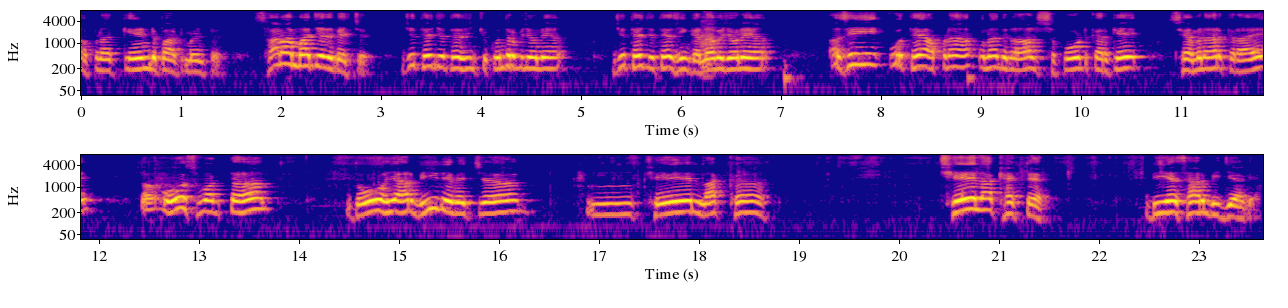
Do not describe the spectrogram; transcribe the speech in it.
ਆਪਣਾ ਕੇਨ ਡਿਪਾਰਟਮੈਂਟ ਸਾਰਾ ਮਾਝੇ ਦੇ ਵਿੱਚ, ਜਿੱਥੇ ਜਿੱਥੇ ਅਸੀਂ ਚੁਕੰਦਰ ਵਜਾਉਂਦੇ ਆ ਜਿੱਥੇ ਜਿੱਥੇ ਅਸੀਂ ਗੰਨਾ ਵਜਾਉਂਦੇ ਆ ਅਸੀਂ ਉੱਥੇ ਆਪਣਾ ਉਹਨਾਂ ਦੇ ਨਾਲ ਸਪੋਰਟ ਕਰਕੇ ਸੈਮੀਨਾਰ ਕਰਾਏ। ਤਾਂ ਉਸ ਵਕਤ 2020 ਦੇ ਵਿੱਚ 6 ਲੱਖ 6 ਲੱਖ ਹੈਕਟੇਅਰ ਡੀਐਸਆਰ ਬੀਜਿਆ ਗਿਆ।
